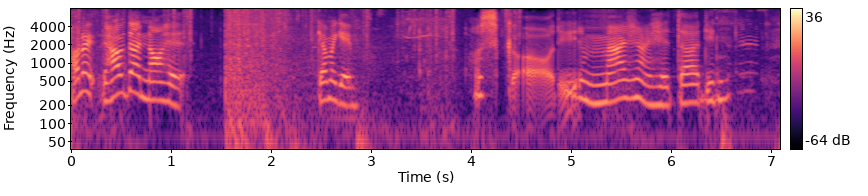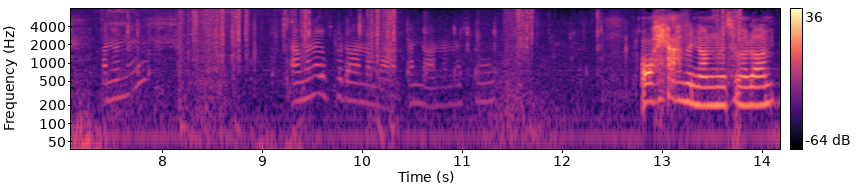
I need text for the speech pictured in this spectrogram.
How'd I, how'd that not hit? Got my game. Let's go, dude. Imagine I hit that, dude. Anonymous? I'm gonna put on a mod. Anonymous mode. Oh, I have anonymous mode on.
